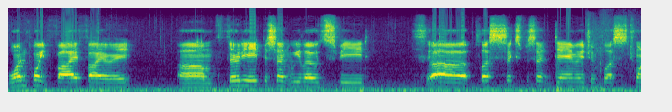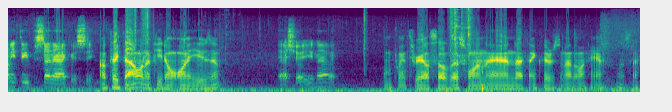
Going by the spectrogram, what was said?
1.5 fire rate, um, 38% reload speed, uh, plus 6% damage, and plus 23% accuracy. I'll take that one if you don't want to use it. Yeah, sure, you can have it. 1.3, I'll sell this one, and I think there's another one here. What's there?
